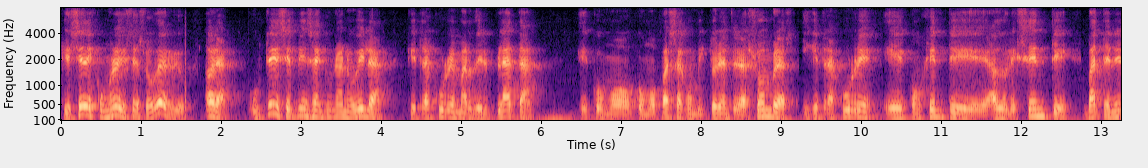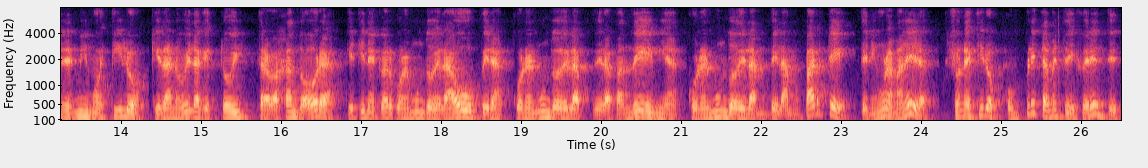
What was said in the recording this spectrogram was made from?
que sea descomunal y sea soberbio. Ahora, ¿ustedes se piensan que una novela que transcurre en Mar del Plata eh, como, como pasa con Victoria entre las sombras y que transcurre eh, con gente adolescente, va a tener el mismo estilo que la novela que estoy trabajando ahora, que tiene que ver con el mundo de la ópera, con el mundo de la, de la pandemia, con el mundo de la, del amparte, de ninguna manera son estilos completamente diferentes.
